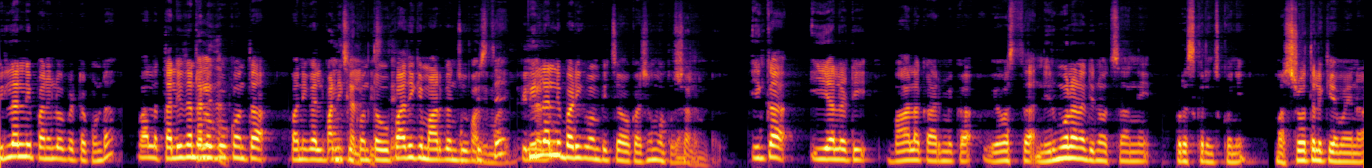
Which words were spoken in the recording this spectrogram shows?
పిల్లల్ని పనిలో పెట్టకుండా వాళ్ళ తల్లిదండ్రులకు తల్లిదండ్రులు. కొంత పని కల్పించి కొంత ఉపాధికి మార్గం చూపిస్తే పిల్లల్ని బడికి పంపించే అవకాశం ఉంటుంది. ఇంకా ఇయాలటి బాల కార్మిక వ్యవస్థ నిర్మూలన దినోత్సవాన్ని పురస్కరించుకొని మా శ్రోతలకు ఏమైనా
